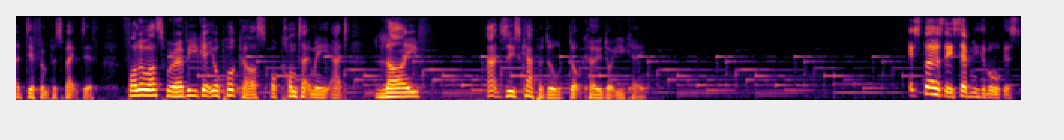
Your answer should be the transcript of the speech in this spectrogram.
a different perspective. Follow us wherever you get your podcasts or contact me at live at zeuscapital.co.uk. It's Thursday, 17th of August.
